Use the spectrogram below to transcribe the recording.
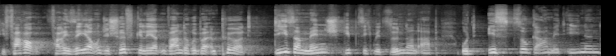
Die Pharisäer und die Schriftgelehrten waren darüber empört. Dieser Mensch gibt sich mit Sündern ab und isst sogar mit ihnen.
